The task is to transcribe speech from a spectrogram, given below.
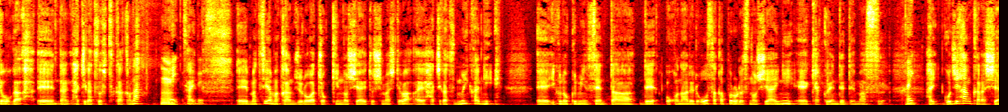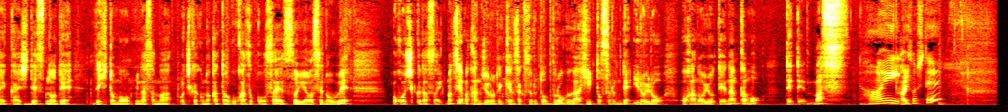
今日が、えーな8月2日かな？はい、そうです。えー松山勘十郎は直近の試合としましては、えー8月6日に、えー生野区民センターで行われる大阪プロレスの試合に、えー客演で出ます。はいはい。5時半から試合開始ですので、ぜひとも皆様、お近くの方、ご家族をさえ添い合わせの上、お越しください。松山勘十郎で検索するとブログがヒットするんで、いろいろ他の予定なんかも出てます。はい。はいそして、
